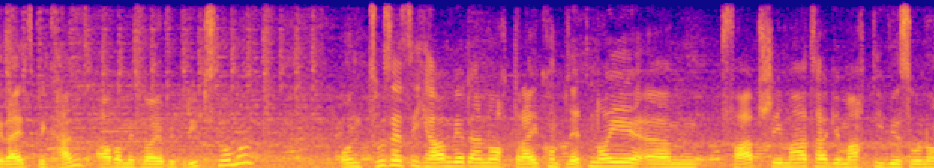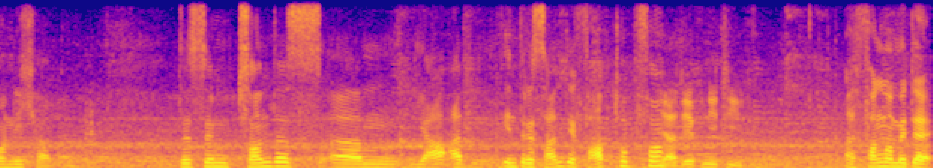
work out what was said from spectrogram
bereits bekannt, aber mit neuer Betriebsnummer. Und zusätzlich haben wir dann noch drei komplett neue ähm, Farbschemata gemacht, die wir so noch nicht hatten. Das sind besonders ähm, ja, interessante Farbtupfer. Ja, definitiv. Also fangen wir mit der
